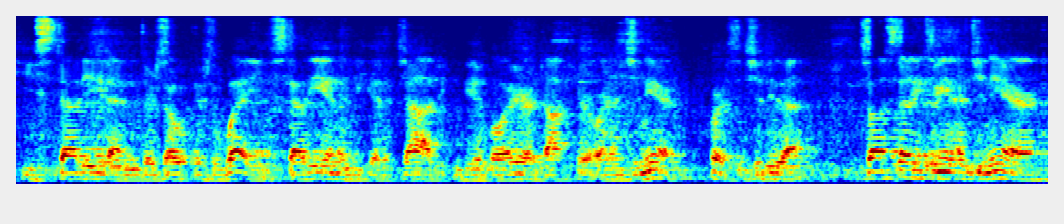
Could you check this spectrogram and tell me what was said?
he studied and there's a, there's a way you study and then you get a job. You can be a lawyer, a doctor, or an engineer. Of course, you should do that. So I was studying to be an engineer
